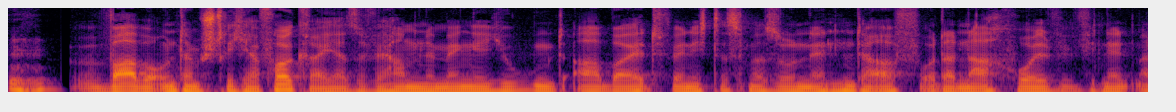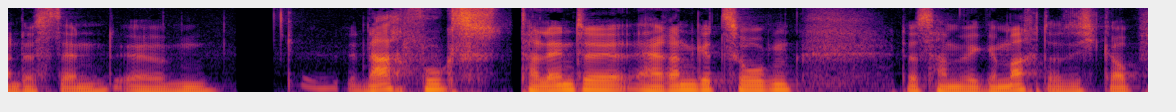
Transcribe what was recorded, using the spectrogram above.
Mhm. War aber unterm Strich erfolgreich. Also wir haben eine Menge Jugendarbeit, wenn ich das mal so nennen darf, oder Nachhol, wie, wie nennt man das denn? Ähm, Nachwuchstalente herangezogen. Das haben wir gemacht. Also ich glaube,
